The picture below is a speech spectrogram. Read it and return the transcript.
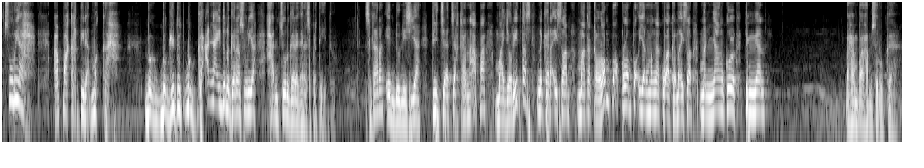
Suriah, apakah tidak Mekah? Begitu megahnya itu negara Suriah hancur gara-gara seperti itu. Sekarang Indonesia dijajah karena apa? Mayoritas negara Islam, maka kelompok-kelompok yang mengaku agama Islam menyangkul dengan paham-paham surga.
